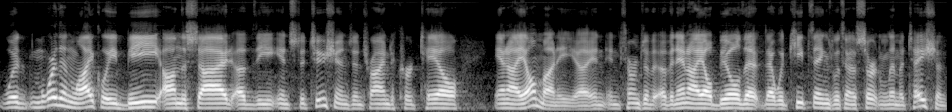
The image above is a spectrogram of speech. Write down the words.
would more than likely be on the side of the institutions in trying to curtail NIL money uh, in, in terms of, of an NIL bill that, that would keep things within a certain limitation.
